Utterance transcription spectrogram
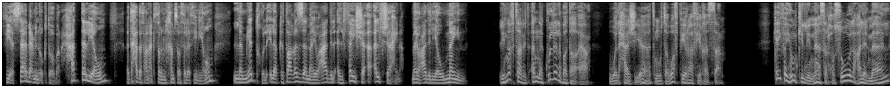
في السابع من أكتوبر حتى اليوم نتحدث عن أكثر من 35 يوم لم يدخل إلى قطاع غزة ما يعادل ألفي ألف شاحنة ما يعادل يومين. لنفترض أن كل البضائع والحاجيات متوفرة في غزة. كيف يمكن للناس الحصول على المال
